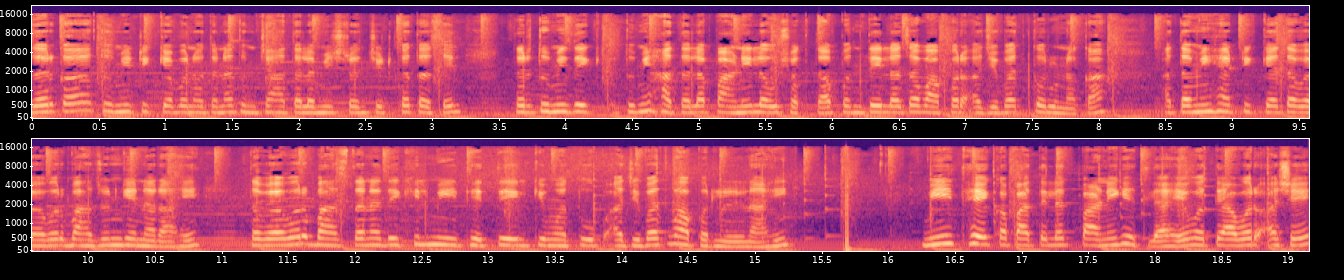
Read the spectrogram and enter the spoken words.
जर का तुम्ही टिक्क्या बनवताना तुमच्या हाताला मिश्रण चिटकत असेल तर तुम्ही देख तुम्ही हाताला पाणी लावू शकता पण तेलाचा वापर अजिबात करू नका. आता मी ह्या टिक्क्या तव्यावर भाजून घेणार आहे. तव्यावर भाजताना देखील मी इथे तेल किंवा तूप अजिबात वापरलेले नाही. मी इथे एका पातेल्यात पाणी घेतले आहे व त्यावर असे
